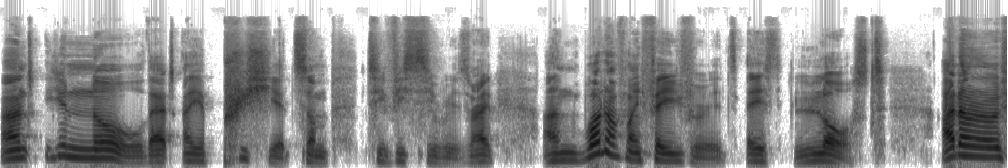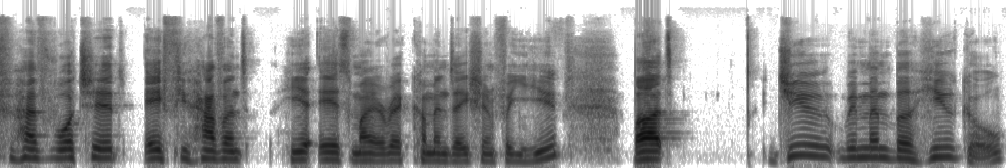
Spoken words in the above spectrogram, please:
And you know that I appreciate some TV series, right? And one of my favorites is Lost. I don't know if you have watched it. If you haven't, here is my recommendation for you. But do you remember Hugo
